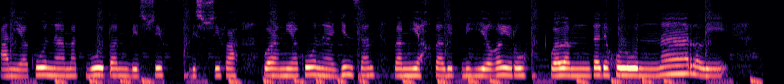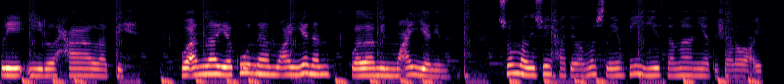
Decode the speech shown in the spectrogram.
An yakuna matbutan bisif بالصفة وأن يكون جنسا لم يختلط به غيره ولم تدخل النار لإلحالته وأن لا يكون معينا ولا من معين ثم لصحة المسلم فيه ثمانية شرائط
